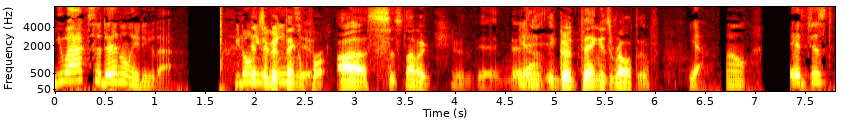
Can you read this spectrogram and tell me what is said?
you accidentally do that. You don't it's a good thing to. for us. It's not a, Yeah. a good thing is relative. Yeah, well, it's just.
